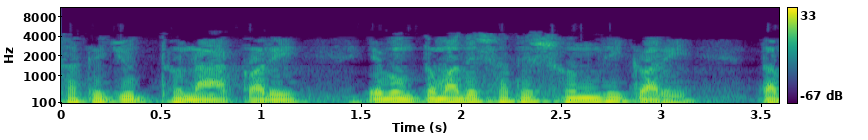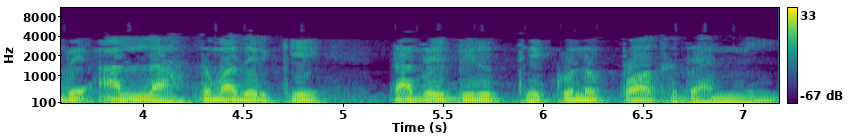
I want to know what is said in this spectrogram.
সাথে যুদ্ধ না করে এবং তোমাদের সাথে সন্ধি করে তবে আল্লাহ তোমাদেরকে তাদের বিরুদ্ধে কোনো পথ দেননি।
